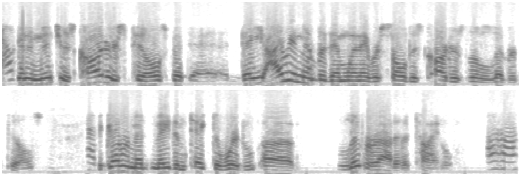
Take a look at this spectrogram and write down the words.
Alka- And it mentions Carter's pills, but uh, they I remember them when they were sold as Carter's little liver pills. The government made them take the word uh, liver out of the title. Uh-huh.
